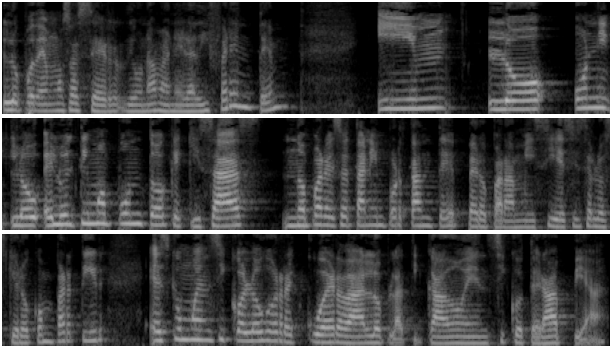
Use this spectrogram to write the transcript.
lo podemos hacer de una manera diferente. Y el último punto que quizás no parece tan importante, pero para mí sí es y se los quiero compartir, es que un buen psicólogo recuerda lo platicado en psicoterapia.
